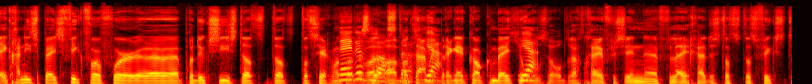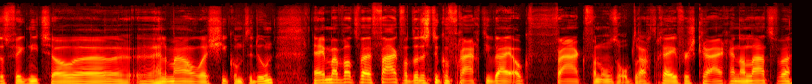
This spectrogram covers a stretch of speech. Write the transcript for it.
ik- ga niet specifiek voor, voor eh, producties dat, dat, dat zeggen. Want Nee, dat is wat- wat, daarmee ja. breng ik ook een beetje Ja. onze opdrachtgevers in eh verlegenheid. Dus dat, dat, vind ik, dat vind ik niet zo eh, helemaal chic om te doen. Nee, maar wat wij vaak, want dat is natuurlijk een vraag die wij ook vaak van onze opdrachtgevers krijgen. En dan laten we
